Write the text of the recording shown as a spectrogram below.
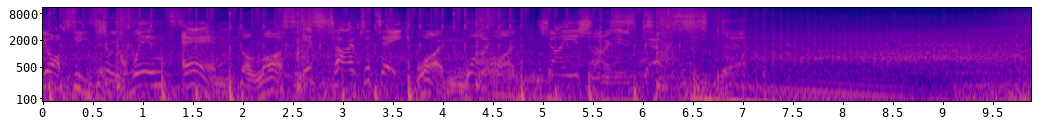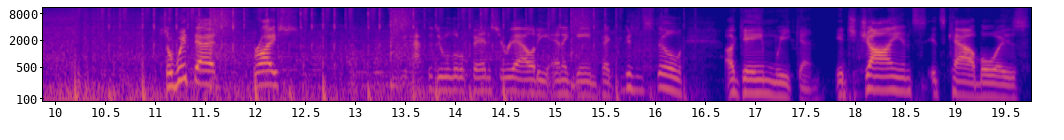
The offseason through the wins and the losses, it's time to take one, one, one giant, giant step. step. So with that, Bryce, we have to do a little fantasy reality and a game pick because it's still a game weekend. It's Giants, it's Cowboys,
